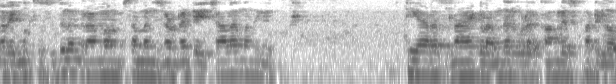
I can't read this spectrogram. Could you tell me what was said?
మరి ముత్తు సుదులం గ్రామానికి సంబంధించినటువంటి చాలామంది టీఆర్ఎస్ నాయకులు అందరూ కూడా కాంగ్రెస్ పార్టీలో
